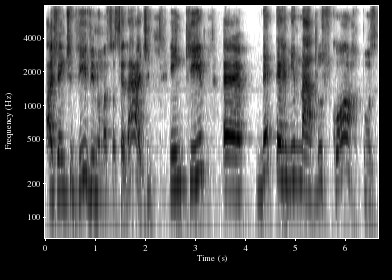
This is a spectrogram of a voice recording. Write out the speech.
a gente vive numa sociedade em que é, determinados corpos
